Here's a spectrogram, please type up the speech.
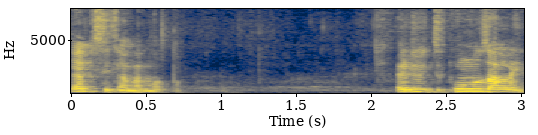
ক্যাপসিকামের মতো কোনো জ্বালাই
